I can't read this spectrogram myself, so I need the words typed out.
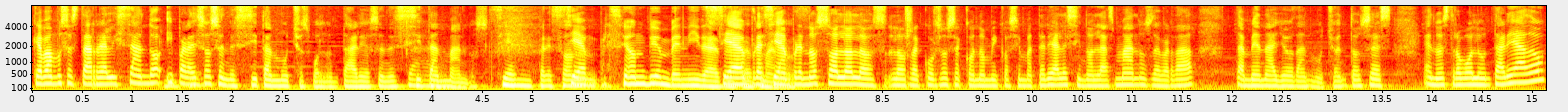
que vamos a estar realizando y para eso se necesitan muchos voluntarios, se necesitan Claro. manos. Siempre son, Siempre. son bienvenidas. Siempre, siempre, no solo los, los recursos económicos y materiales, sino las manos de verdad también ayudan mucho. Entonces, en nuestro voluntariado,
